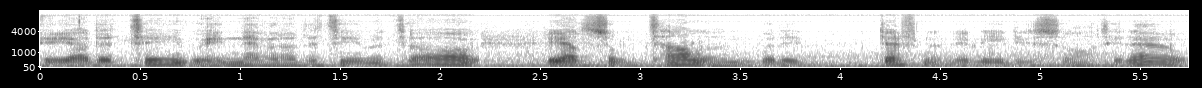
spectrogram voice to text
he had a team, but he never had a team at all. He had some talent, but it definitely needed sorted out.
